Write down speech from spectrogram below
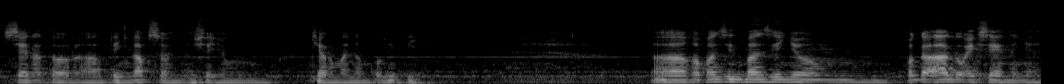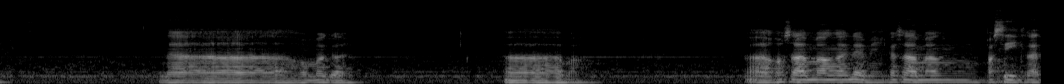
Senator uh, Ping Lacson na siya yung chairman ng committee. Ah, kapansin-pansin yung pag-aagaw eksena niya. Na kumbaga ah ah, kasamang ano may kasamang pasikat.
